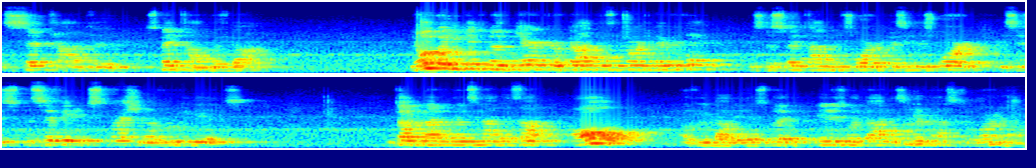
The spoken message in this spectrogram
a set time to spend time with God. The only way you get to know the character of God that's in charge of everything is to spend time in His Word, because in His Word is His specific expression of who He is. We talked about it Wednesday night. That's not all of who God is, but it is what God has given us to learn about Him.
